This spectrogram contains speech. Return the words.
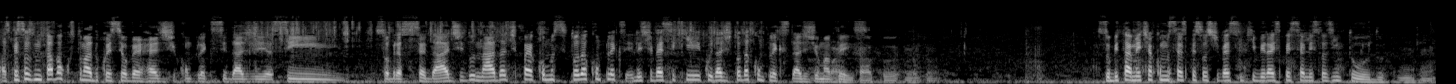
as pessoas não estavam acostumadas com esse overhead de complexidade, assim, sobre a sociedade, e do nada, tipo, é como se toda a complexidade, eles tivessem que cuidar de toda a complexidade de uma vez. Uhum. Subitamente é como se as pessoas tivessem que virar especialistas em tudo. Uhum.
